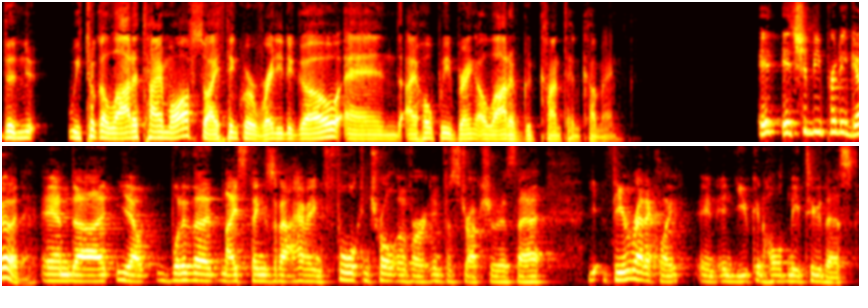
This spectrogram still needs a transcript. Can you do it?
the new we took a lot of time off, so I think we're ready to go, and I hope we bring a lot of good content coming. It, it should be pretty good. And, uh, you know, one of the nice things about having full control over infrastructure is that theoretically, and, and you can hold me to this,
